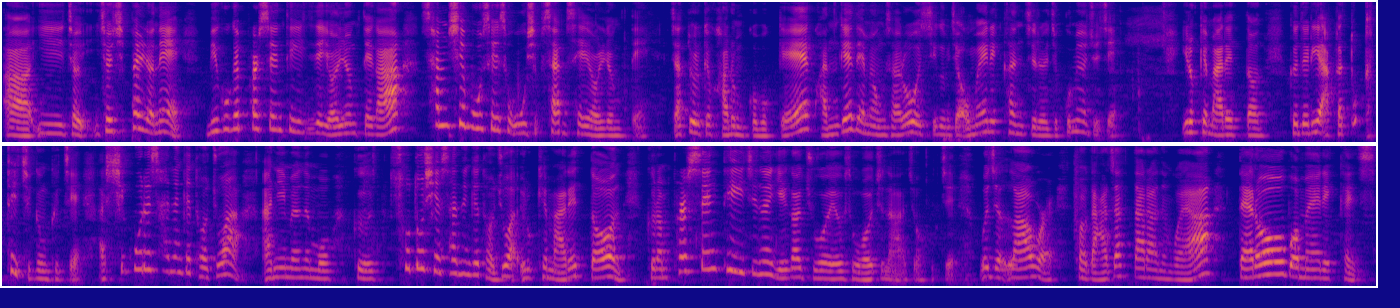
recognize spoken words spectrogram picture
아, 이 저 2018년에 미국의 percentage의 연령대가 35세에서 53세 연령대. 자, 또 이렇게 가로 묶어 볼게. 관계 대명사로 지금 이제 아메리칸즈를 이제 꾸며 주지. 이렇게 말했던 그들이 아까 똑같아 지금 그제. 아, 시골에 사는 게 더 좋아? 아니면은 뭐 그 소도시에 사는 게 더 좋아? 이렇게 말했던 그런 percentage는 얘가 주어예요. 그래서 was 나와죠 그치 was lower? 더 낮았다라는 거야. that of Americans.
